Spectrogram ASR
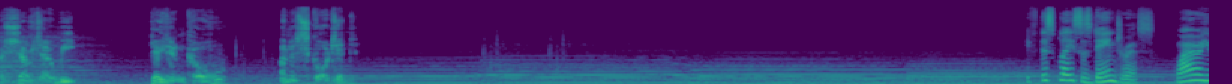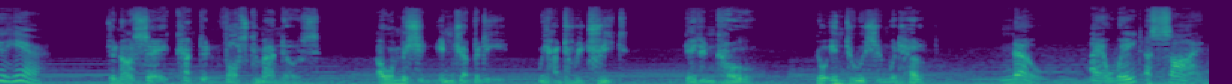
A shelter, we... Gayden Koh? Unescorted? If this place is dangerous, why are you here? Janase, Captain Voss Commandos. Our mission in jeopardy. We had to retreat. Gayden Koh. Your intuition would help. No. I await a sign.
